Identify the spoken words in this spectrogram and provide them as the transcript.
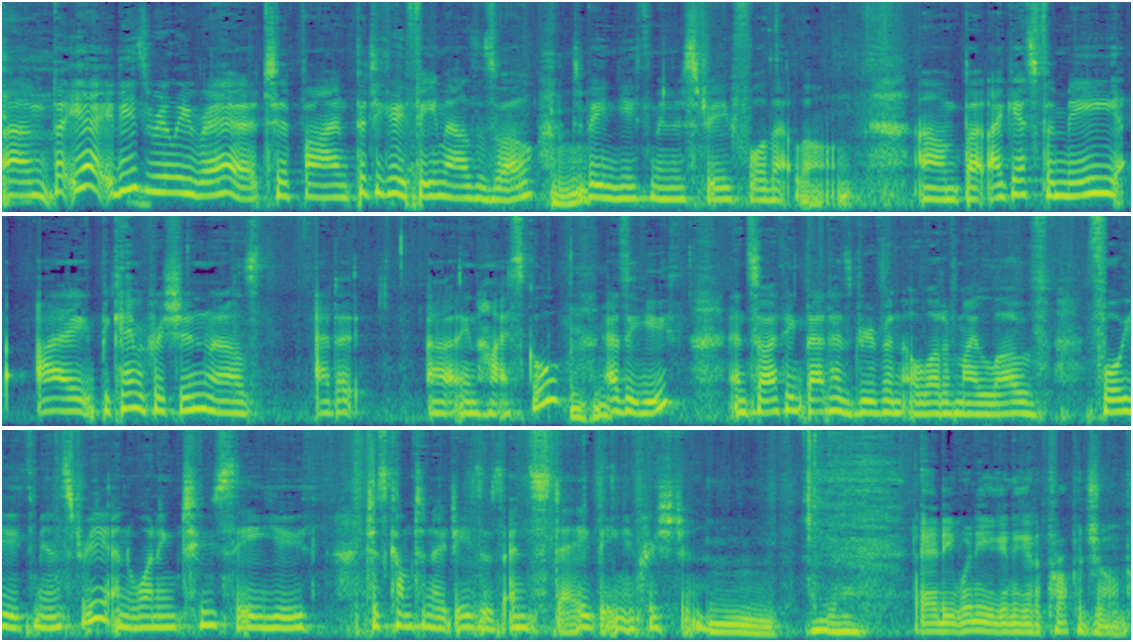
um, but yeah, it is really rare to find, particularly females as well, mm-hmm. to be in youth ministry for that long. Um, but I guess for me, I became a Christian when I was at a uh, in high school mm-hmm. as a youth. And so I think that has driven a lot of my love for youth ministry and wanting to see youth just come to know Jesus and stay being a Christian. Mm. Yeah. Andy, when are you going to get a proper job?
